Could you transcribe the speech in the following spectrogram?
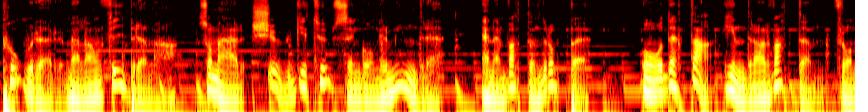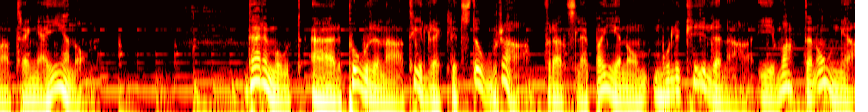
porer mellan fibrerna som är 20 000 gånger mindre än en vattendroppe och detta hindrar vatten från att tränga igenom. Däremot är porerna tillräckligt stora för att släppa igenom molekylerna i vattenånga.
